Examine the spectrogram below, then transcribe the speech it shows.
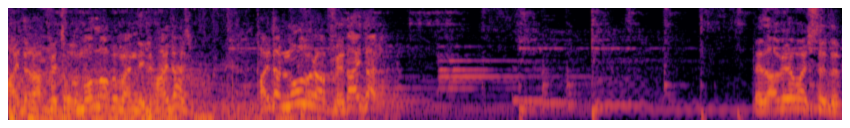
Haydar affet oğlum. Vallahi bu ben değilim. Haydar. Haydar ne olur affet Haydar. Tedaviye başladım.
